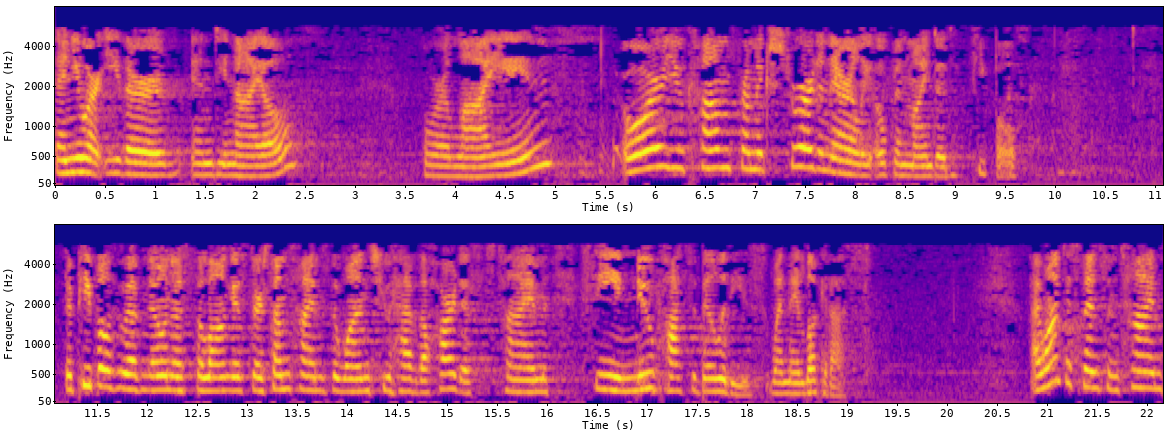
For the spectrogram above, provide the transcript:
then you are either in denial or lying, or you come from extraordinarily open minded people. The people who have known us the longest are sometimes the ones who have the hardest time seeing new possibilities when they look at us. I want to spend some time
